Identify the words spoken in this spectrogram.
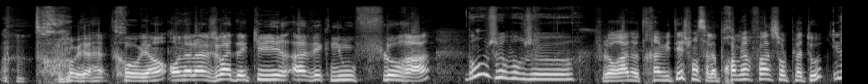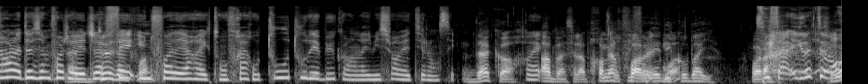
Trop bien, trop bien. On a la joie d'accueillir avec nous Flora. Bonjour, bonjour. Flora, notre invitée, je pense que c'est la première fois sur le plateau. Non, la deuxième fois, La j'avais déjà fait fois. une fois d'ailleurs avec ton frère au tout tout début quand l'émission avait été lancée. D'accord. Ouais. Ah bah c'est la première fois avec des moi. cobayes. Voilà. C'est ça, exactement.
